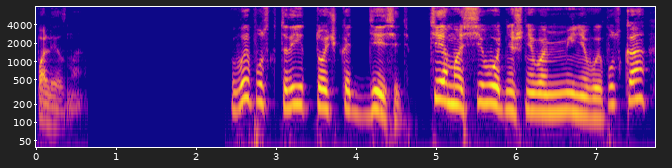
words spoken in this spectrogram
полезная. Выпуск 3.10. Тема сегодняшнего мини-выпуска –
